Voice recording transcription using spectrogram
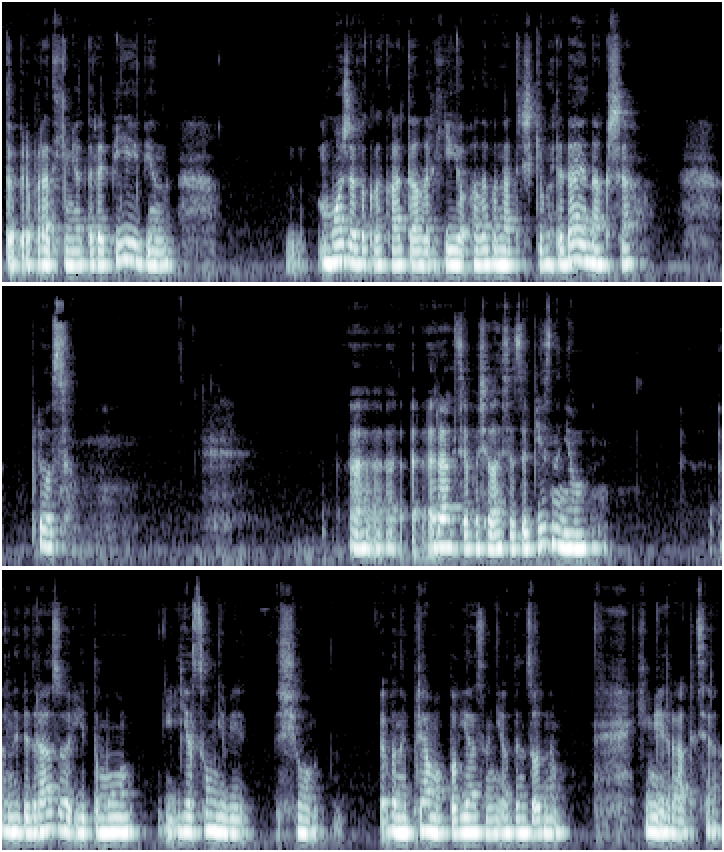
той препарат хіміотерапії. Він може викликати алергію, але вона трішки виглядає інакше. Плюс е, реакція почалася з запізненням не відразу, і тому є сумніви, що вони прямо пов'язані один з одним. Хімія і реакція.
